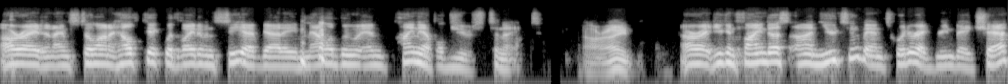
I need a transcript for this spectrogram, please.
All right, and I'm still on a health kick with vitamin C. I've got a Malibu and pineapple juice tonight. All right. All right, you can find us on YouTube and Twitter at Green Bay Chat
